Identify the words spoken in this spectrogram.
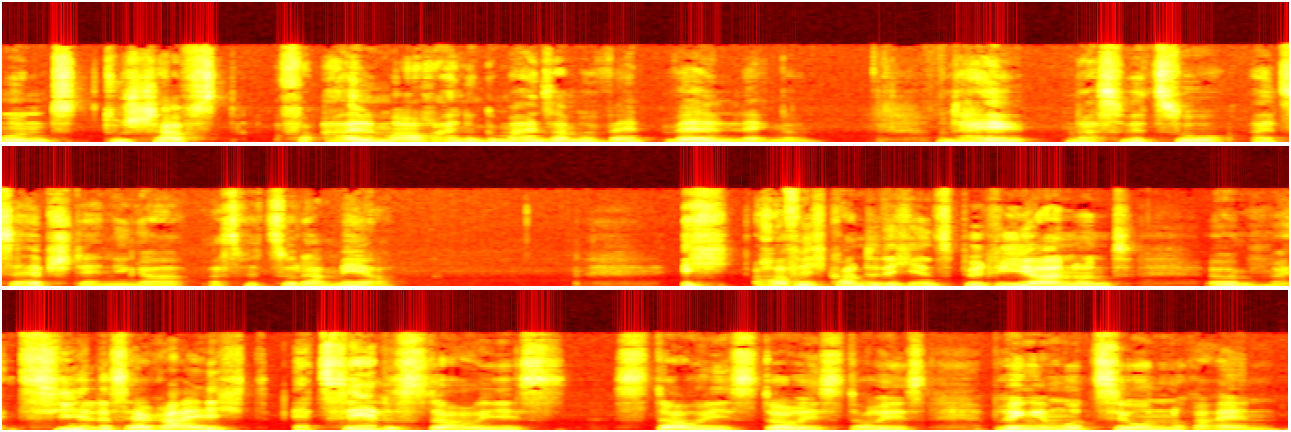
und du schaffst vor allem auch eine gemeinsame Wellenlänge. Und hey, was willst du als Selbstständiger, was willst du da mehr? Ich hoffe, ich konnte dich inspirieren und äh, mein Ziel ist erreicht. Erzähle Stories. Stories, Stories, Stories. Bring Emotionen rein.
